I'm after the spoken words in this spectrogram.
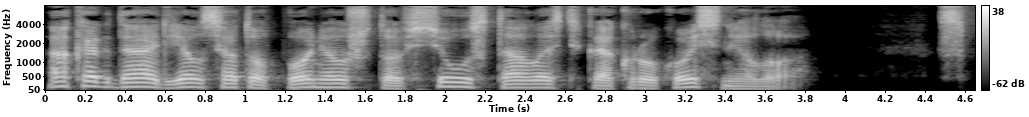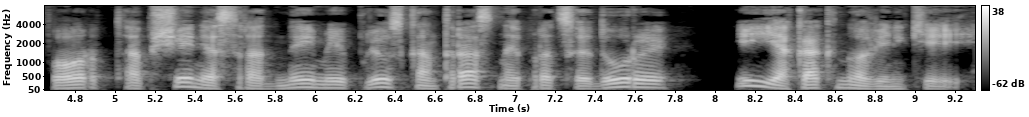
а когда оделся, то понял, что всю усталость как рукой сняло. Спорт, общение с родными, плюс контрастные процедуры, и я как новенький.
